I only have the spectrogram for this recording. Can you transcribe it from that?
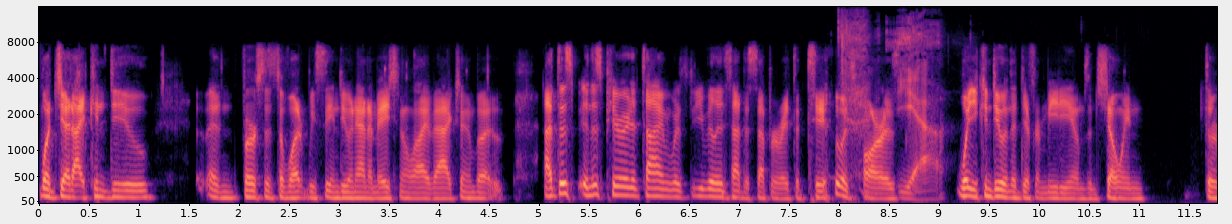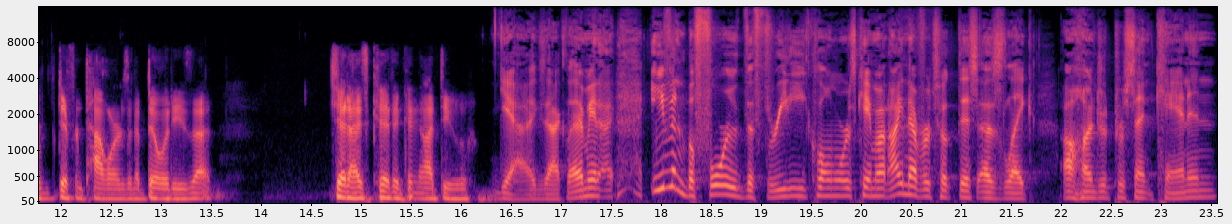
what Jedi can do, and versus to what we see in doing animation and live action. But at this in this period of time, where you really just had to separate the two as far as Yeah. what you can do in the different mediums and showing their different powers and abilities that Jedi's could and could not do. Yeah, exactly. I mean, I, even before the 3D Clone Wars came out, I never took this as like 100% canon.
